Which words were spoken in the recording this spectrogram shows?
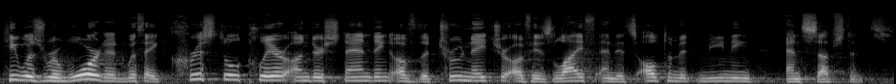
he was rewarded with a crystal clear understanding of the true nature of his life and its ultimate meaning and substance.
